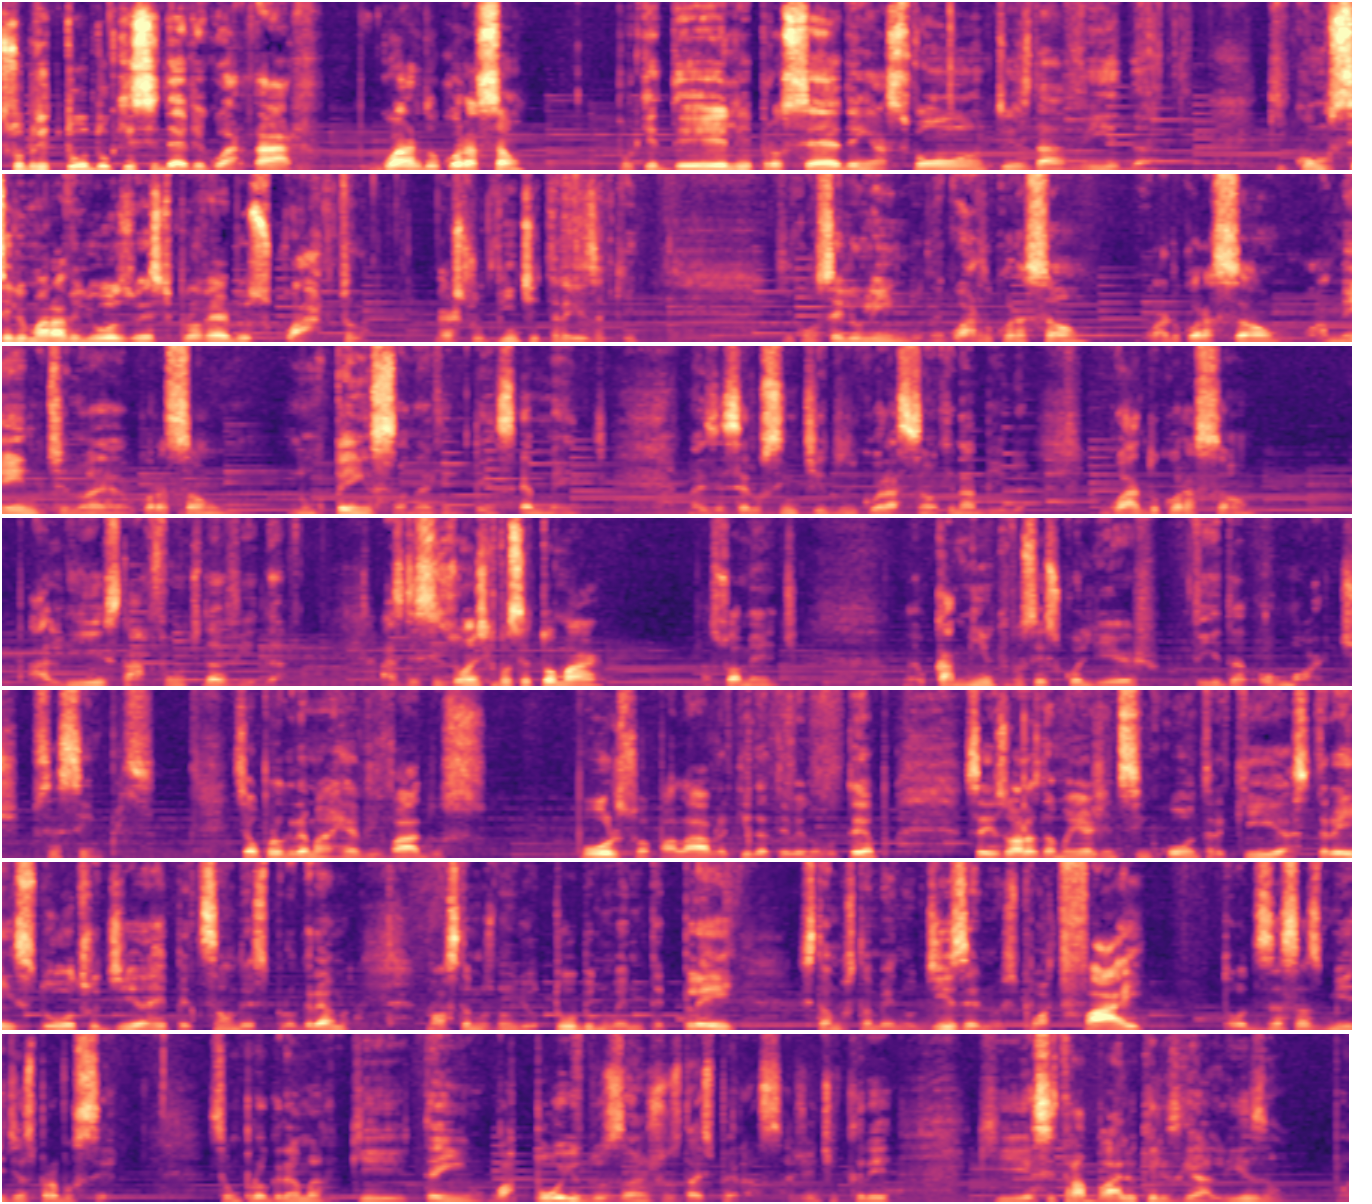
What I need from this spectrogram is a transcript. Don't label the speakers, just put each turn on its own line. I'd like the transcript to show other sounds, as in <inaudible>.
sobre tudo o que se deve guardar, guarda o coração, porque dele procedem as fontes da vida. Que conselho maravilhoso este Provérbios 4, verso 23 aqui. Que conselho lindo, né? Guarda o coração, guarda o coração, a mente, não é? O coração não pensa, né? Quem pensa é mente. Mas esse era o sentido de coração aqui na Bíblia. Guarda o coração, ali está a fonte da vida. As decisões que você tomar na sua mente, né? o caminho que você escolher, vida ou morte. Isso é simples. Esse é o programa Reavivados por Sua Palavra aqui da TV Novo Tempo. Seis horas da manhã a gente se encontra aqui, às três do outro dia, a repetição desse programa. Nós estamos no YouTube, no NT Play, estamos também no Deezer, no Spotify, todas essas mídias para você. Esse é um programa que tem o apoio dos Anjos da Esperança. A gente crê que esse trabalho que eles realizam,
